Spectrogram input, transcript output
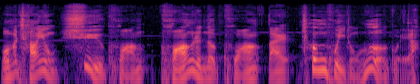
我们常用畜狂，狂人的狂来称呼一种恶鬼啊。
